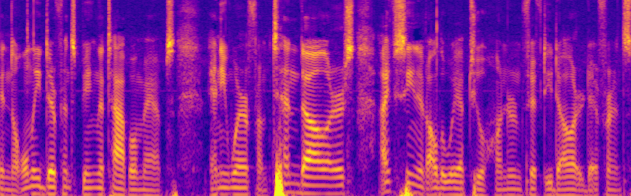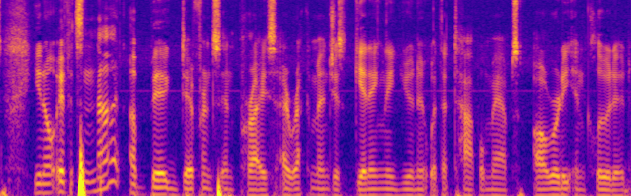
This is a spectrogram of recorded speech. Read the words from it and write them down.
and the only difference being the topo maps, anywhere from $10, I've seen it all the way up to $150 difference. You know, if it's not a big difference in price, I recommend just getting the unit with the topo maps already included.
